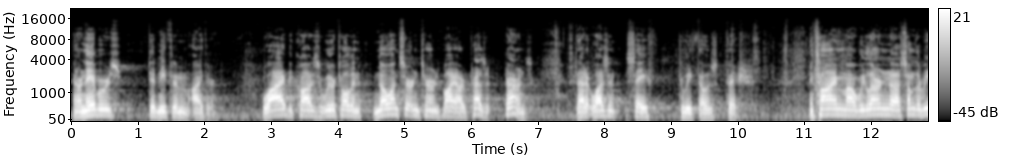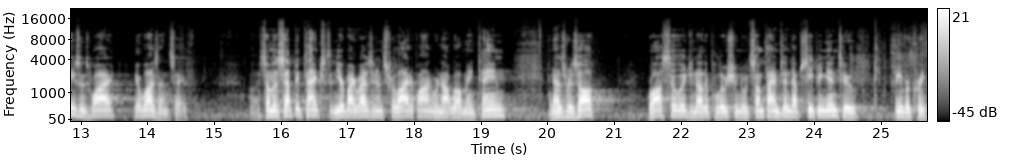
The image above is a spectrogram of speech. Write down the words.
and our neighbors didn't eat them either. Why? Because we were told in no uncertain terms by our parents that it wasn't safe to eat those fish. In time, uh, we learned some of the reasons why it was unsafe. Uh, some of the septic tanks the nearby residents relied upon were not well maintained, and as a result, raw sewage and other pollution would sometimes end up seeping into Beaver Creek.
